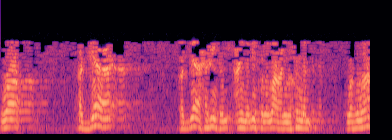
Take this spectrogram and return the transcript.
وقد جاء قد جاء حديث عن النبي صلى الله عليه وسلم وهو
